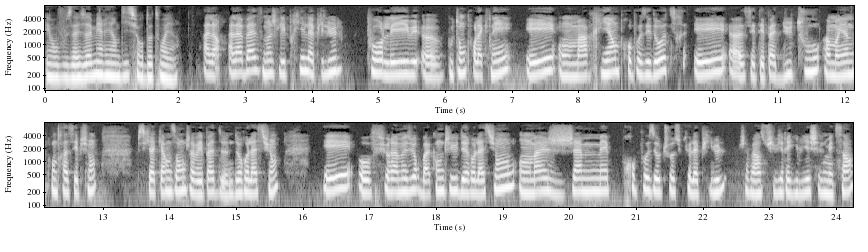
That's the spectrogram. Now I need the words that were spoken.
et on vous a jamais rien dit sur d'autres moyens? Alors, à la base, moi, je l'ai pris la pilule pour les euh, boutons pour l'acné et on m'a rien proposé d'autre et euh, c'était pas du tout un moyen de contraception puisqu'il y a 15 ans, j'avais pas de, de relation. Et au fur et à mesure, bah, quand j'ai eu des relations, on m'a jamais proposé autre chose que la pilule. J'avais un suivi régulier chez le médecin.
